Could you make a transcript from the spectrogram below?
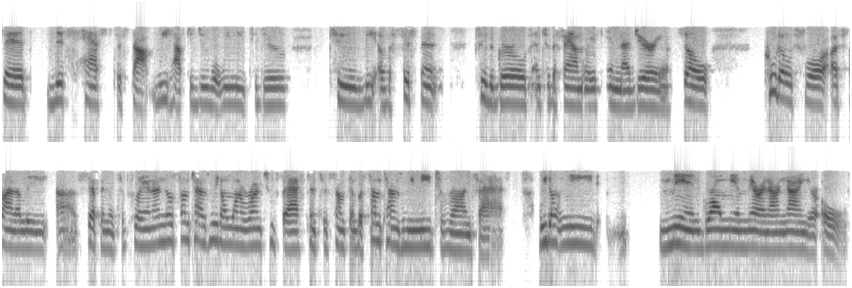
said this has to stop. We have to do what we need to do to be of assistance to the girls and to the families in Nigeria. So kudos for us finally uh, stepping into play. And I know sometimes we don't want to run too fast into something, but sometimes we need to run fast. We don't need men, grown men marrying our nine-year-olds.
